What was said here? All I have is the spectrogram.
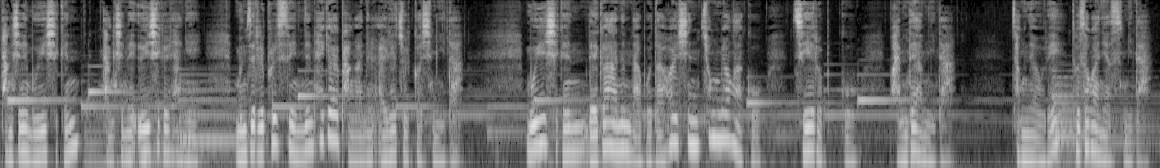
당신의 무의식은 당신의 의식을 향해 문제를 풀 수 있는 해결 방안을 알려줄 것입니다. 무의식은 내가 아는 나보다 훨씬 총명하고 지혜롭고 관대합니다. 정여울의 도서관이었습니다.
